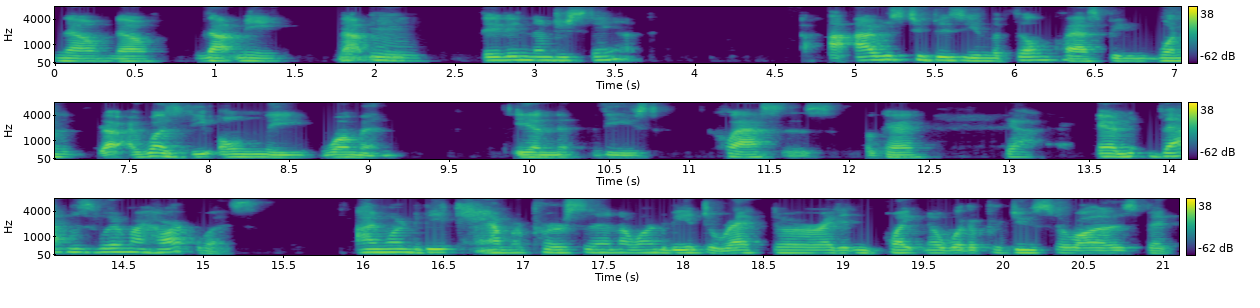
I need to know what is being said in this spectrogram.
no, no, not me, not mm-hmm. me. They didn't understand. I, I, was too busy in the film class being one of, I was the only woman in these classes. Okay. Yeah. And that was where my heart was. I wanted to be a camera person. I wanted to be a director. I didn't quite know what a producer was, but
